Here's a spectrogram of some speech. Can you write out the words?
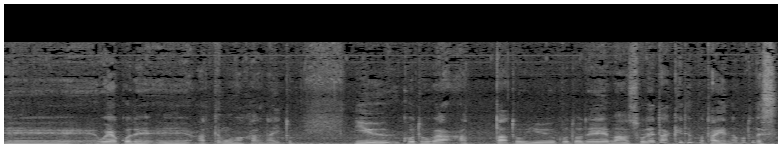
えー、親子で、えー、あってもわからないということがあったということで、まあ、それだけでも大変なことです、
